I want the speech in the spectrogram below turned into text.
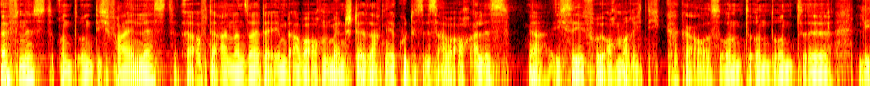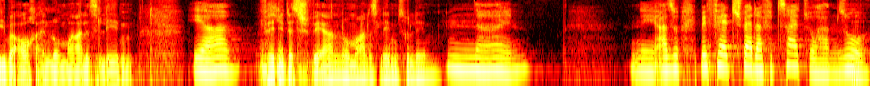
öffnest und, und dich fallen lässt. Äh, auf der anderen Seite eben aber auch ein Mensch, der sagt, ja gut, es ist aber auch alles, ja, ich sehe früher auch mal richtig kacke aus und, und, und äh, lebe auch ein normales Leben. Ja. Fällt dir das schwer, ein normales Leben zu leben? Nein. Nee, also mir fällt schwer, dafür Zeit zu haben, so. Hm.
